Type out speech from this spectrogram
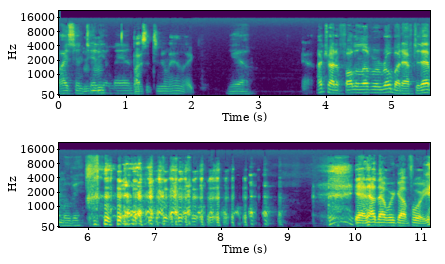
Bicentennial mm-hmm. Man. Bicentennial Man, like. Yeah. Yeah. I tried to fall in love with a robot after that movie. yeah, and how'd that work out for you?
